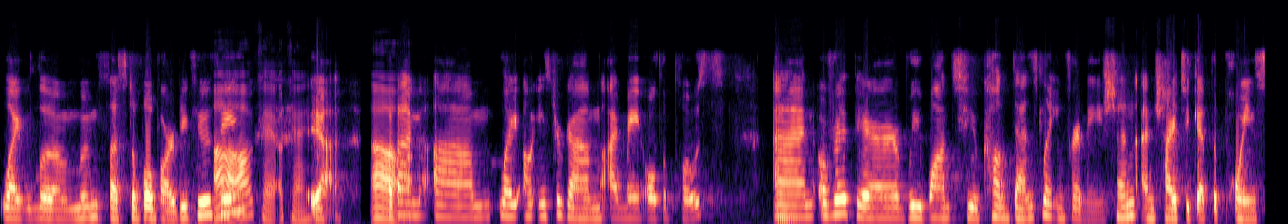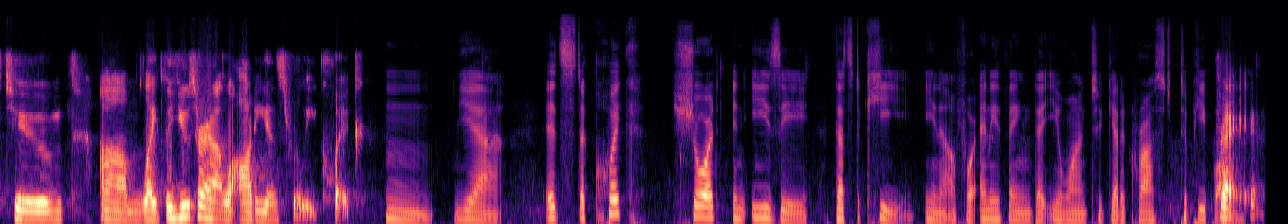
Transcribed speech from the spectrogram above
like the Moon Festival barbecue thing. Oh, okay, okay. Yeah. Oh. But then um, like on Instagram, I made all the posts. Mm. And over there, we want to condense the information and try to get the points to um, like the user and the audience really quick. Mm, Yeah. It's the quick, short, and easy. That's the key, you know, for anything that you want to get across to people. Right.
